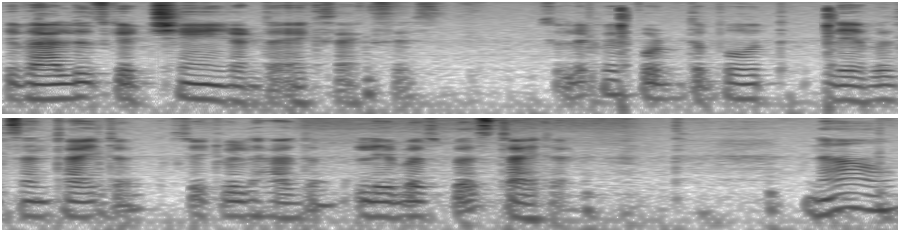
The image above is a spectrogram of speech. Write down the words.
the values get changed at the x-axis. So let me put the both labels and title. So it will have the labels plus title. Now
